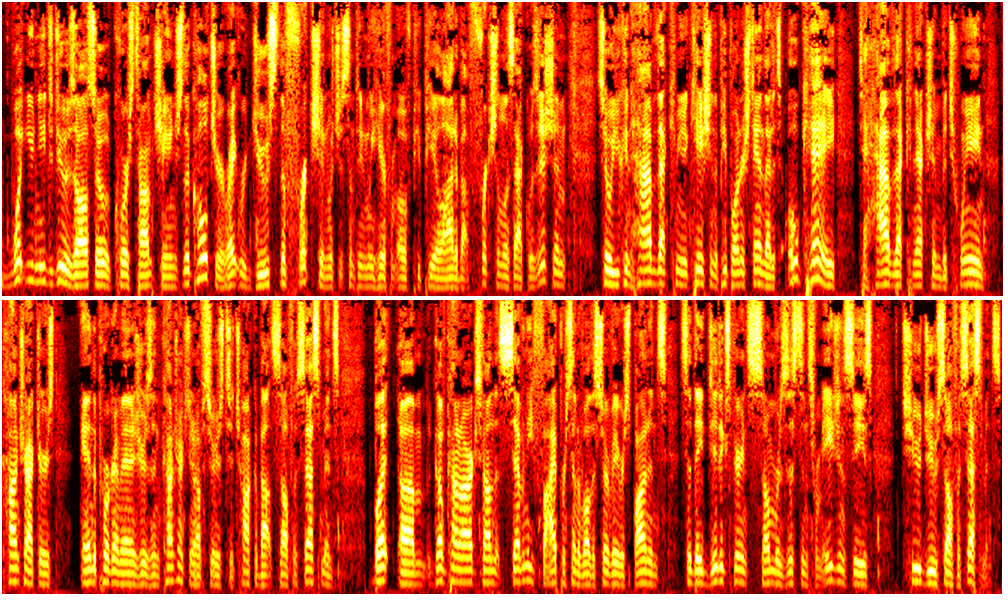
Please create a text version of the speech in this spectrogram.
what you need to do is also, of course, Tom, change the culture, right? Reduce the friction, which is something we hear from OFPP a lot about frictionless acquisition. So you can have that communication that people understand that it's okay to have that connection between contractors and the program managers and contracting officers to talk about self assessments. But um, GovConRx found that 75% of all the survey respondents said they did experience some resistance from agencies to do self assessments.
